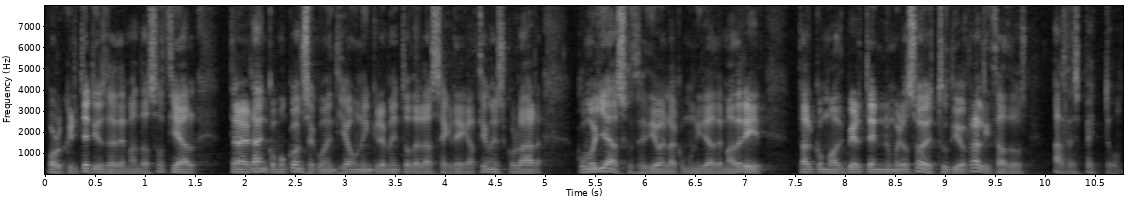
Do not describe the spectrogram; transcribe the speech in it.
por criterios de demanda social traerán como consecuencia un incremento de la segregación escolar, como ya sucedió en la Comunidad de Madrid, tal como advierten numerosos estudios realizados al respecto.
